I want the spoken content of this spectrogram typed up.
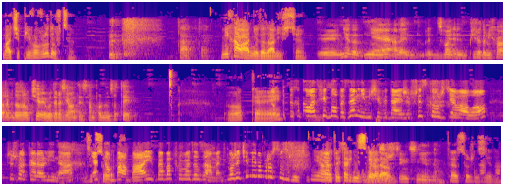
Macie piwo w lodówce. Tak, tak. Michała nie dodaliście. Yy, nie, do, nie, ale dzwoń, piszę do Michała, żeby dodał ciebie, bo teraz ja mam ten sam problem co ty. Okej. To, to chyba łatwiej było beze mnie, mi się wydaje, że wszystko już działało. Przyszła Karolina, jak Zepsuła. to baba i baba wprowadza zamęt. Możecie mnie po prostu zrzucić. Nie, ale to i tak nic nie Teraz da. już to nic nie da. Teraz już nic nie da.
